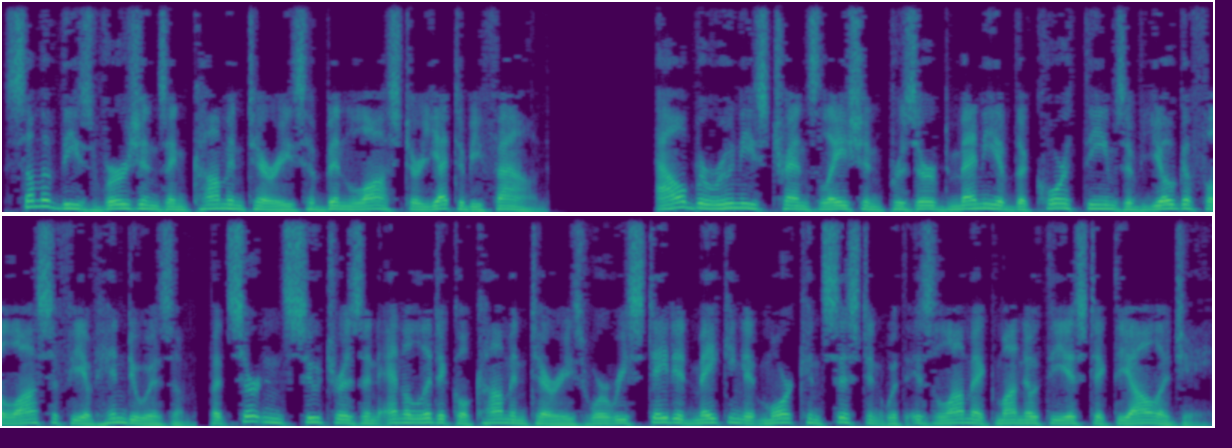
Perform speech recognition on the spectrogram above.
Some of these versions and commentaries have been lost or yet to be found. Al-Biruni's translation preserved many of the core themes of yoga philosophy of Hinduism, but certain sutras and analytical commentaries were restated making it more consistent with Islamic monotheistic theology.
